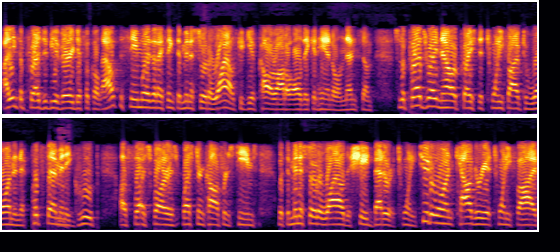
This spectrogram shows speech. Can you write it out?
I think the Preds would be a very difficult out, the same way that I think the Minnesota Wild could give Colorado all they can handle and then some. So the Preds right now are priced at 25 to 1, and it puts them in a group of as far as Western Conference teams with the Minnesota Wild a shade better at 22 to 1, Calgary at 25,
